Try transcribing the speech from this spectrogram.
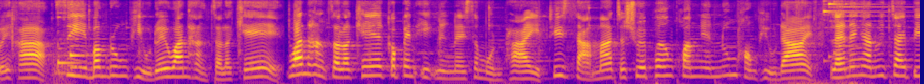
ด้วยค่ะ 4. บำรุงผิวด้วยว่านหางจระเข้ว่านหางจระระเข้ก็เป็นอีกหนึ่งในสมุนไพรที่สามารถจะช่วยเพิ่มความเนียนนุ่มของผิวได้ และในงานวิจัยปี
